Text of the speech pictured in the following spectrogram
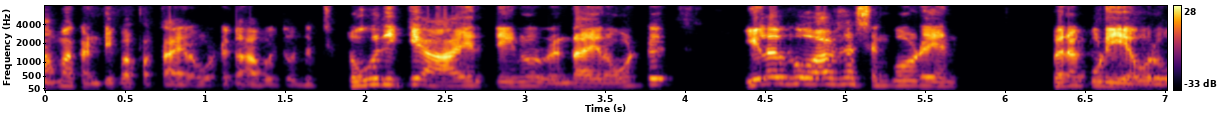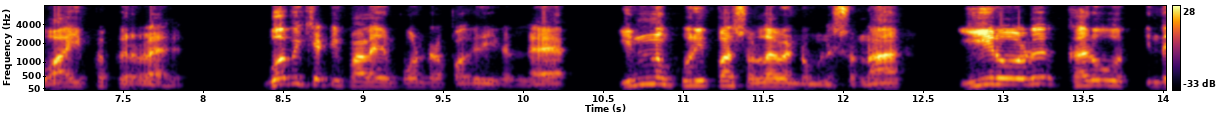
ஆமா கண்டிப்பா பத்தாயிரம் ஓட்டுக்கு ஆபத்து வந்துருச்சு. தொகுதிக்கு ஆயிரத்தி ஐநூறு ரெண்டாயிரம் ஓட்டு இலகுவாக செங்கோடையன் பெறக்கூடிய ஒரு வாய்ப்பை பெறுறாரு. கோபிச்செட்டிப்பாளையம் போன்ற பகுதிகளில் இன்னும் குறிப்பா சொல்ல வேண்டும்னு சொன்னா ஈரோடு கரூர் இந்த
